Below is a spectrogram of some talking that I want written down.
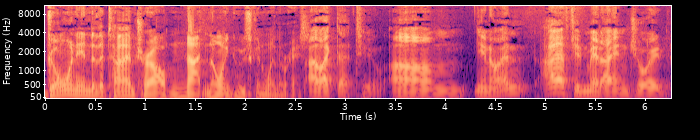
going into the time trial not knowing who's going to win the race. I like that too. Um, you know, and I have to admit, I enjoyed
